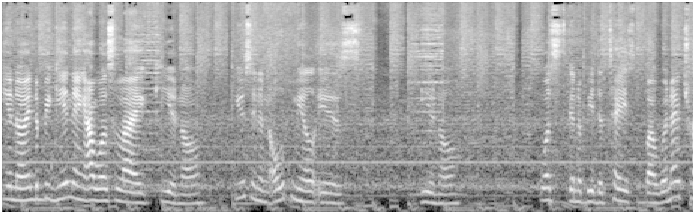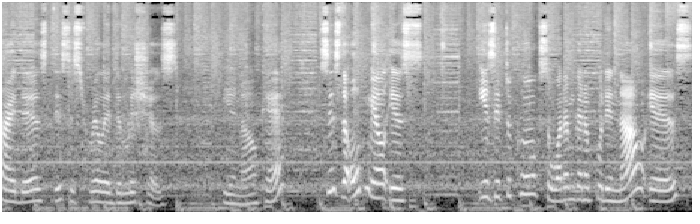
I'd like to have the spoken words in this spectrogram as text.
you know in the beginning I was like you know using an oatmeal is you know what's gonna be the taste. But when I try this this is really delicious you know okay? Since the oatmeal is easy to cook so what I'm gonna put in now is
